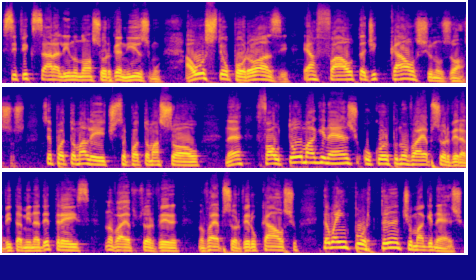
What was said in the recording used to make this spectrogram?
se fixar ali no nosso organismo. A osteoporose é a falta de cálcio nos ossos. Você pode tomar leite, você pode tomar sol, né? Faltou o magnésio, o corpo não vai absorver a vitamina D3, não vai absorver, não vai absorver o cálcio. Então é importante o magnésio.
